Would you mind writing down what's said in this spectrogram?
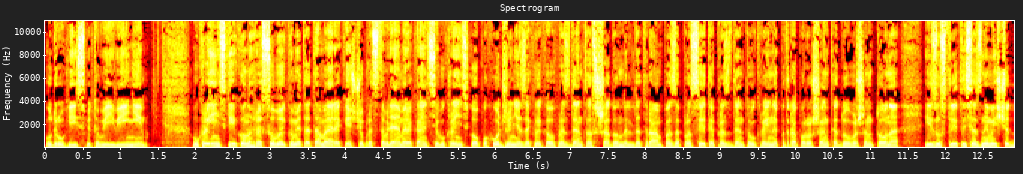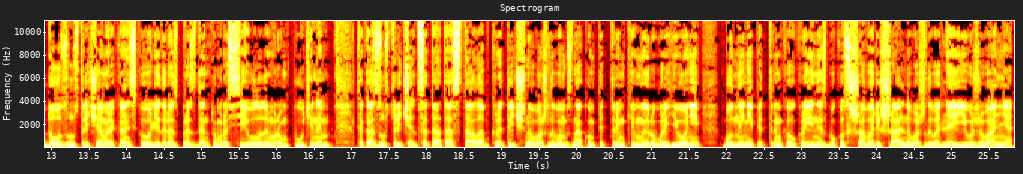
у Другій світовій війні. Український конгресовий комітет Америки, що представляє американців українського походження, закликав президента США Дональда Трампа запросити президента України Петра Порошенка до Вашингтона і зустрітися з ними ще до зустрічі американського лідера з президентом Росії Володимиром Путіним. Така зустріч цитата стала б критично важливим знаком підтримки миру в регіоні, бо нині підтримка України з боку США вирішально важлива для її виживання.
